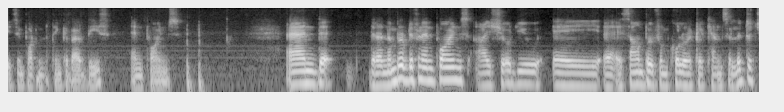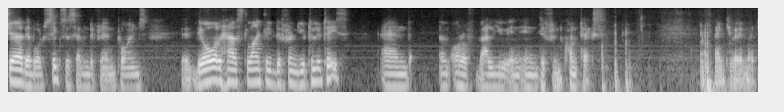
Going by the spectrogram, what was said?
it's important to think about these endpoints. And there are a number of different endpoints. I showed you a, a sample from colorectal cancer literature. There are about six or seven different endpoints. They all have slightly different utilities and um, or of value in, in different contexts. Thank you very much.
